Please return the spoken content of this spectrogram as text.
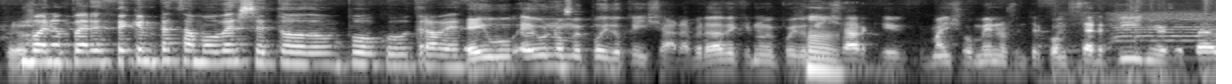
Pero bueno, parece que empeza a moverse todo un pouco outra vez. Eu, eu non me poido queixar, a verdade é que non me poido ah. queixar, que máis ou menos entre concertiños e tal,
